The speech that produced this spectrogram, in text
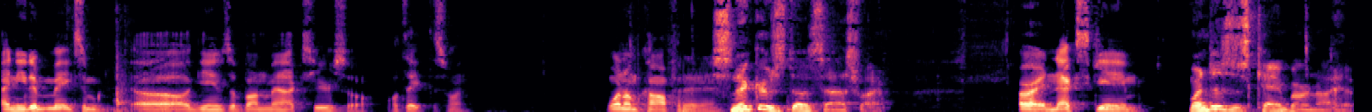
I need to make some uh, games up on Max here, so I'll take this one. One I'm confident in. Snickers does satisfy. All right, next game. When does this candy bar not hit?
